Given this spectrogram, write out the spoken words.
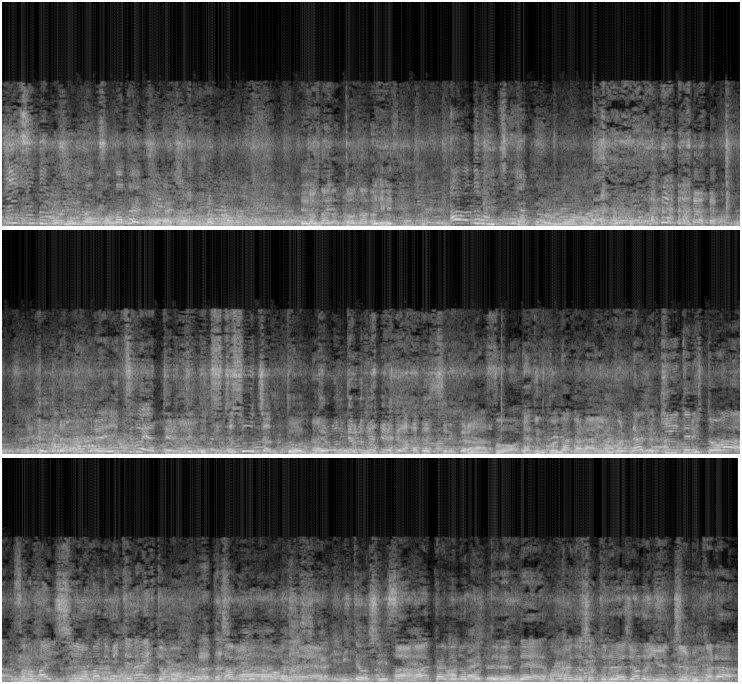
いつでもいいよそんなそんなタイプじゃないでしょどんなのどんなのですか？あでもいつもやってるんだよえいつもやってるって言ってずっと翔ちゃんとデロンデロンになりながら話してるかいやらそう。いやでもこれだから今これラジオ聞いてる人はその配信をまだ見てない人も多分いると思うんで。見てほしいですね。はい、アーカイブ残ってるんで北海道シャトルラジオの YouTube から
